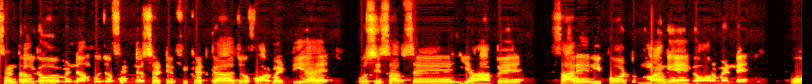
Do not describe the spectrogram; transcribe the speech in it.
सेंट्रल गवर्नमेंट ने हमको जो फिटनेस सर्टिफिकेट का जो फॉर्मेट दिया है उस हिसाब से यहाँ पे सारे रिपोर्ट मांगे हैं गवर्नमेंट ने। वो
